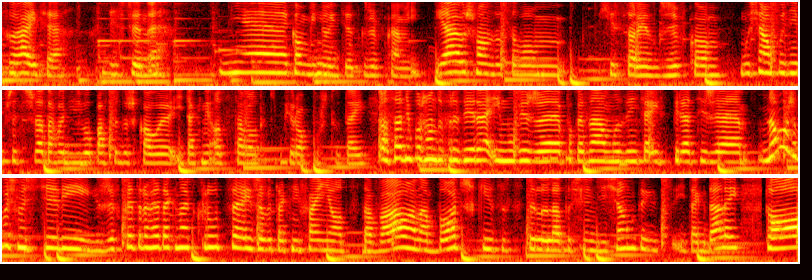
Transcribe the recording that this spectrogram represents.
Słuchajcie, dziewczyny, nie kombinujcie z grzywkami. Ja już mam za sobą historię z grzywką. Musiałam później przez 3 lata chodzić w opasy do szkoły i tak mnie odstawał taki pióropusz tutaj. Ostatnio poszłam do fryzjera i mówię, że pokazałam mu zdjęcia inspiracji, że no może byśmy ścieli grzywkę trochę tak na krócej, żeby tak mi fajnie odstawała na boczki z- stylu lat 80. i, tak dalej. To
